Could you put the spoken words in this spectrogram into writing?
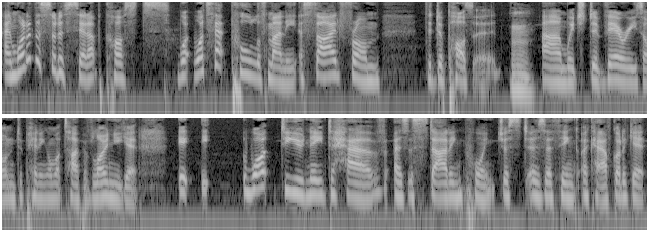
and what are the sort of setup costs what, what's that pool of money aside from the deposit Mm. um, which varies on depending on what type of loan you get it, it, what do you need to have as a starting point just as i think okay i've got to get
